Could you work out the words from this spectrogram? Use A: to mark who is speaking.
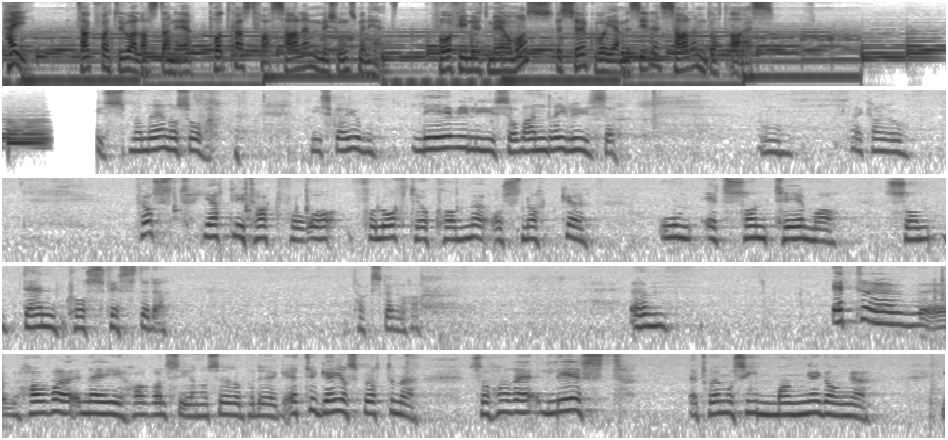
A: Hei! Takk for at du har lasta ned podkast fra Salem misjonsmyndighet. For å finne ut mer om oss, besøk vår hjemmeside salem.as.
B: Men det er nå så. Vi skal jo leve i lyset og vandre i lyset. Mm. Jeg kan jo først hjertelig takk for å få lov til å komme og snakke om et sånt tema som den korsfestede. Takk skal du ha. Um, etter Harald, nei, Harald sier, nå ser jeg på deg. Etter Geir spurte meg, så har jeg lest jeg tror jeg må si mange ganger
